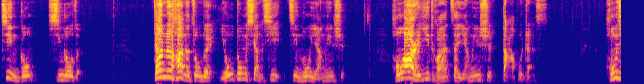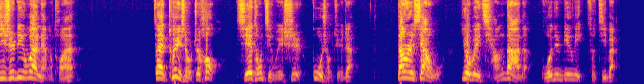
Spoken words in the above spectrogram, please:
进攻新沟嘴。张真汉的纵队由东向西进攻杨林市，红二十一团在杨林市大部战死。红旗师另外两个团在退守之后，协同警卫师固守决战。当日下午又被强大的国军兵力所击败。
